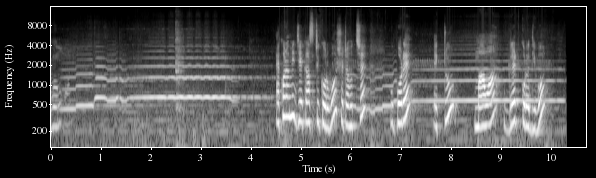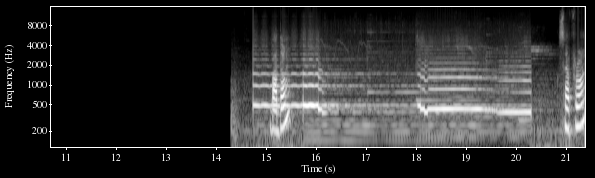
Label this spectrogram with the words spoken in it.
এবং এখন আমি যে কাজটি করব সেটা হচ্ছে উপরে একটু মাওয়া গ্রেট করে দিব। বাদাম। স্যাফরন।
